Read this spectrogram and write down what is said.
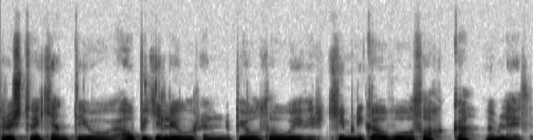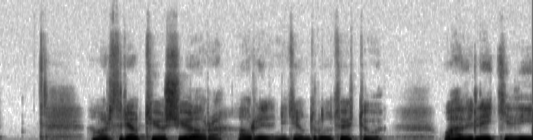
traustveikjandi og ábyggilegur en bjóð þó yfir kimnigáfu og þokka um leið. Hann var 37 ára árið 1920 og hafi leikið í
